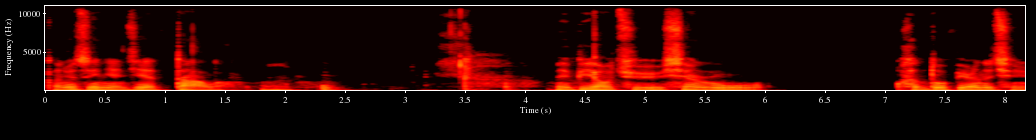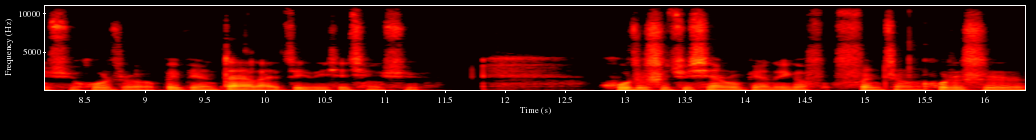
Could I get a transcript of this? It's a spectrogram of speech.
感觉自己年纪也大了，嗯，没必要去陷入很多别人的情绪，或者被别人带来自己的一些情绪，或者是去陷入别人的一个纷争，或者是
